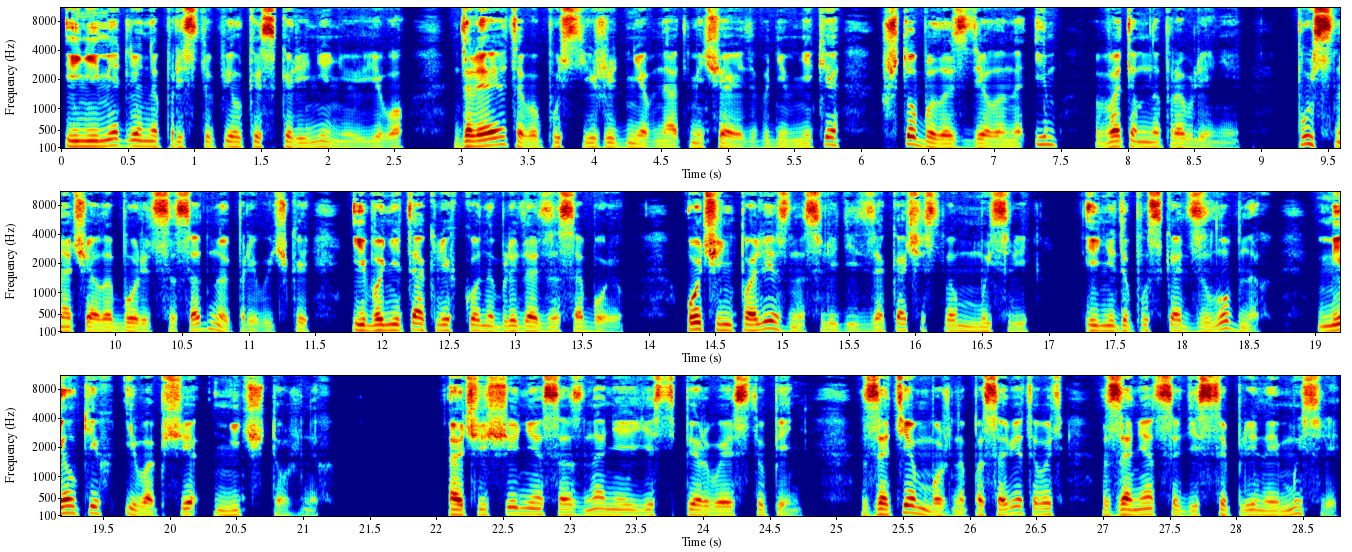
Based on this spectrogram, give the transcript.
и немедленно приступил к искоренению его. Для этого пусть ежедневно отмечает в дневнике, что было сделано им в этом направлении. Пусть сначала борется с одной привычкой, ибо не так легко наблюдать за собою. Очень полезно следить за качеством мыслей и не допускать злобных мелких и вообще ничтожных. Очищение сознания есть первая ступень. Затем можно посоветовать заняться дисциплиной мысли,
